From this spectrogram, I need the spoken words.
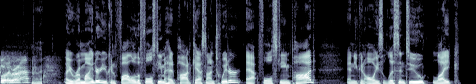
Boiler, Up. All right. A reminder you can follow the Full Steam Ahead podcast on Twitter at Full Steam Pod. And you can always listen to, like,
